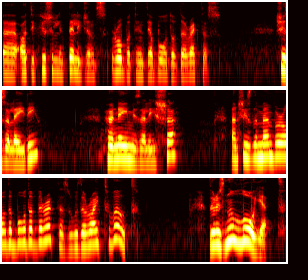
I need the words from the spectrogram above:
uh, artificial intelligence robot in their board of directors. She's a lady. Her name is Alicia, and she's the member of the board of directors with the right to vote. There is no law yet.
